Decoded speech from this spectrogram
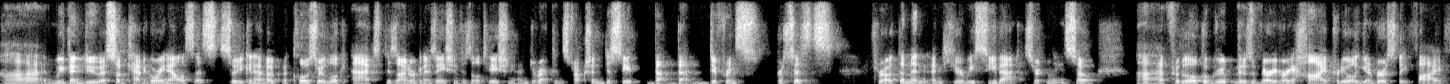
Uh, we then do a subcategory analysis. So you can have a, a, closer look at design organization, facilitation, and direct instruction to see that, that difference persists throughout them. And, and here we see that certainly. So uh, for the local group, there's a very, very high, pretty well universally 5,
